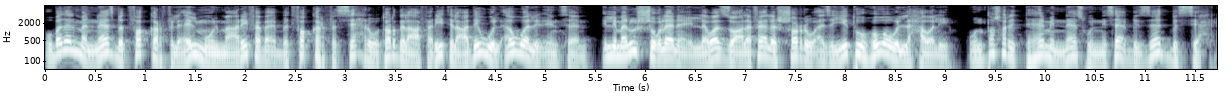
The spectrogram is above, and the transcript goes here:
وبدل ما الناس بتفكر في العلم والمعرفة بقت بتفكر في السحر وطرد العفاريت العدو الأول للإنسان اللي ملوش شغلانة إلا وزه على فعل الشر وأذيته هو واللي حواليه. وانتشر اتهام الناس والنساء بالذات بالسحر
